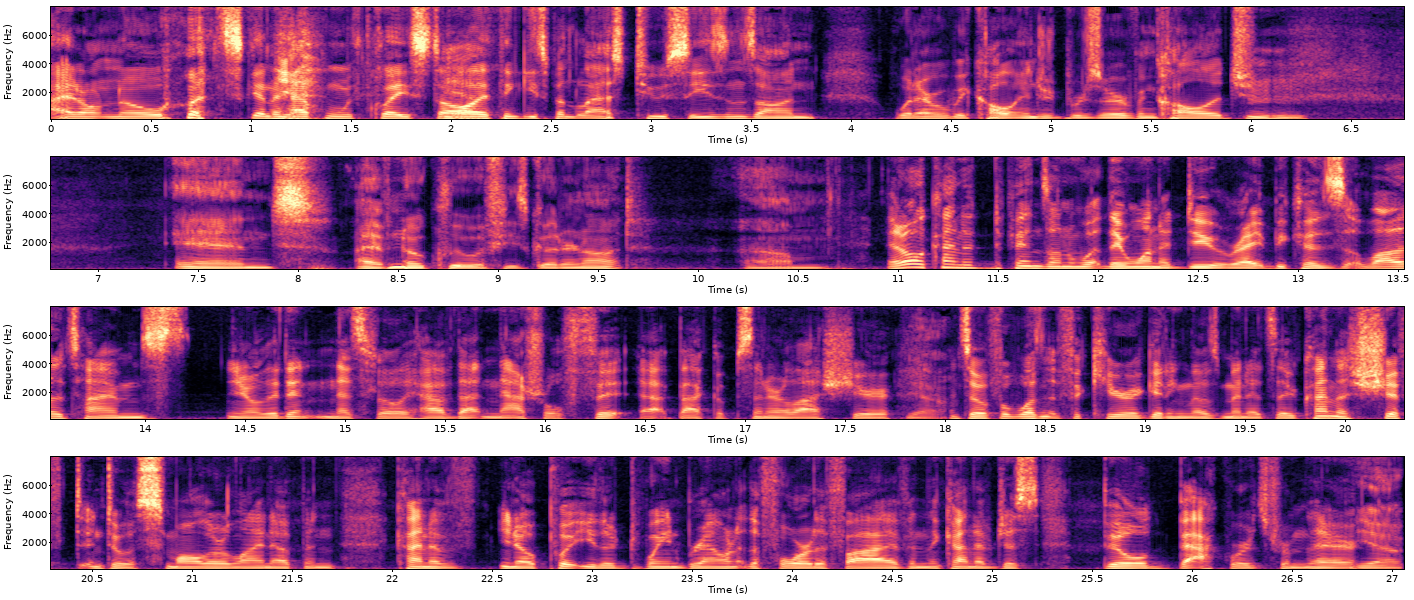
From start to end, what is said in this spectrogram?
I don't know what's going to Yeah. happen with Klay Stall. Yeah. I think he spent the last two seasons on whatever we call injured reserve in college, hmm and I have no clue if he's good or not. Um, It all kind of depends on what they want to do, right? Because a lot of times, you know, they didn't necessarily have that natural fit at backup center last year. yeah, And so if it wasn't Fakira getting those minutes, they kind of shift into a smaller lineup and kind of, you know, put either Dwayne Brown at the four or the five and then kind of just build backwards from there. yeah.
